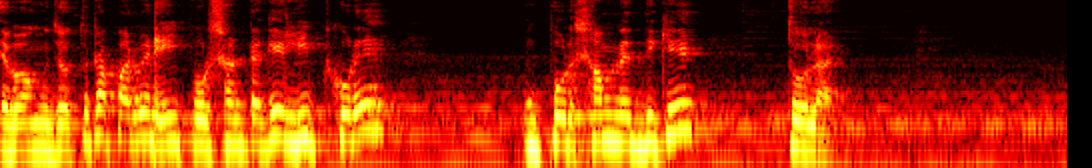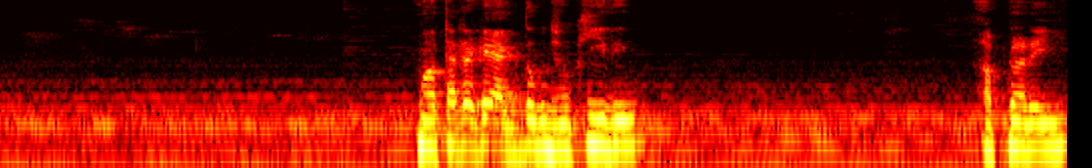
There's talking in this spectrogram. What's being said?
এবং যতটা পারবেন এই পোর্শনটাকে লিফট করে উপর সামনের দিকে তোলার। মাথাটাকে একদম ঝুঁকিয়ে দিন। আপনার এই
